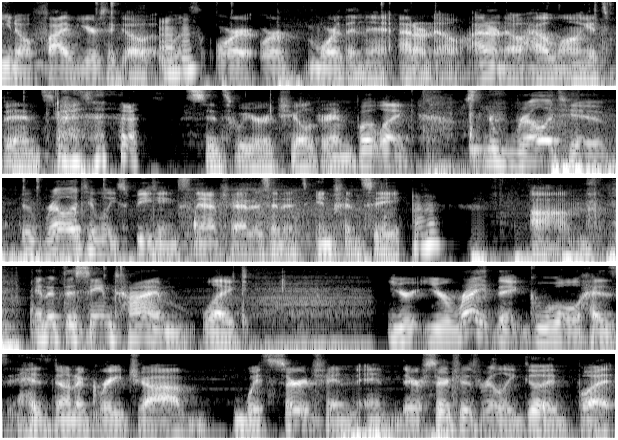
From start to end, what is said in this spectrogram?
You know, five years ago, it was, or or more than that. I don't know. I don't know how long it's been since since we were children, but like relative, relatively speaking, Snapchat is in its infancy. Um, and at the same time, like you're you're right that Google has has done a great job with search and and their search is really good, but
